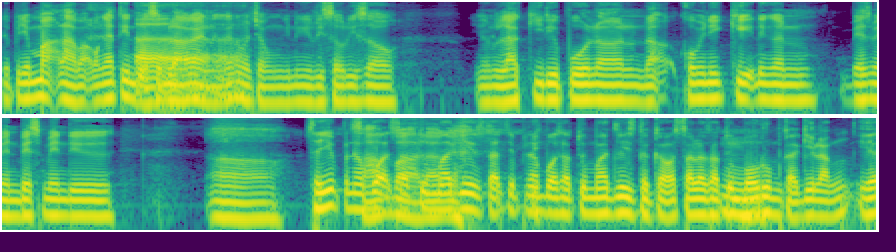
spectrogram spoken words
Dia punya mak lah, mak pengantin duduk sebelah kan. Kadang macam gini risau-risau. Yang lelaki dia pun uh, nak communicate dengan best man best man dia. Uh, Saya pernah buat Sabarlah satu kan. majlis Ustaz Saya pernah buat satu majlis Dekat salah satu Hmm. ballroom kat Gilang ya.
